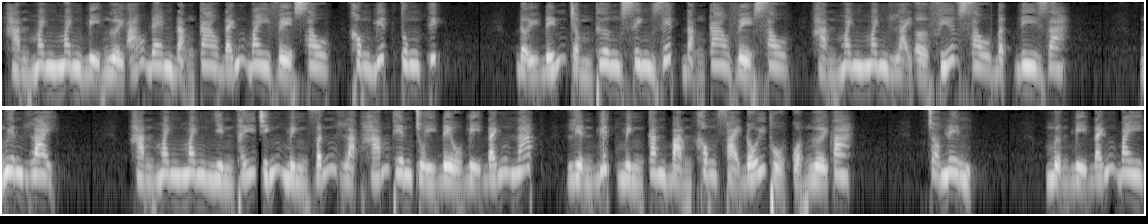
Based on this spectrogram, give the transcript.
Hàn manh manh bị người áo đen đặng cao đánh bay về sau, không biết tung tích. Đợi đến trầm thương sinh giết đặng cao về sau, hàn manh manh lại ở phía sau bật đi ra. Nguyên lai. Like. Hàn manh manh nhìn thấy chính mình vẫn lạc hám thiên chùy đều bị đánh nát, liền biết mình căn bản không phải đối thủ của người ta. Cho nên, mượn bị đánh bay,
